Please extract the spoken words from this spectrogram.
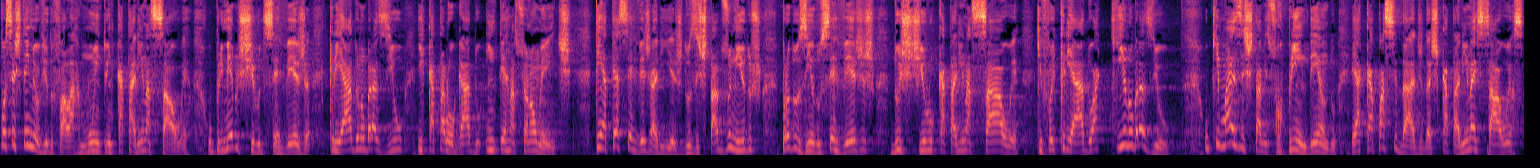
Vocês têm me ouvido falar muito em Catarina Sauer, o primeiro estilo de cerveja criado no Brasil e catalogado internacionalmente. Tem até cervejarias dos Estados Unidos produzindo cervejas do estilo Catarina Sauer, que foi criado aqui no Brasil. O que mais está me surpreendendo é a capacidade das Catarinas Sours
